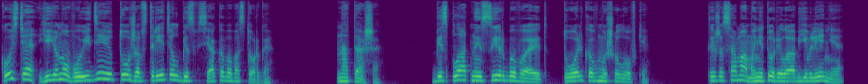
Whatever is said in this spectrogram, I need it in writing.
Костя ее новую идею тоже встретил без всякого восторга. Наташа, бесплатный сыр бывает только в мышеловке. Ты же сама мониторила объявления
